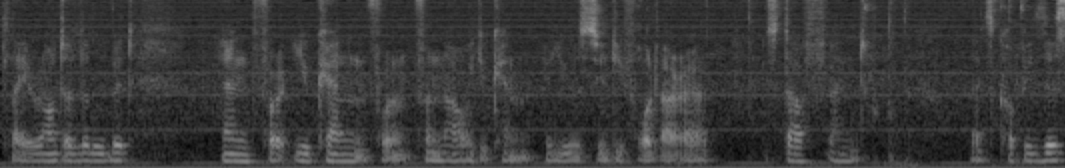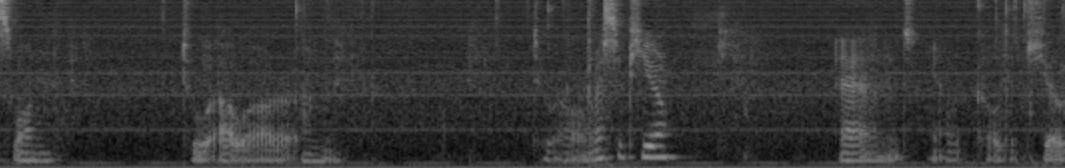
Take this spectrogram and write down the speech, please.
play around a little bit. And for you can for for now you can use the default stuff and let's copy this one to our um, to our method here. And yeah we call it GL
